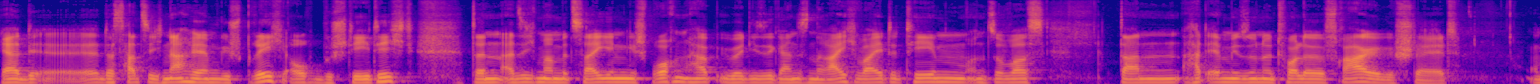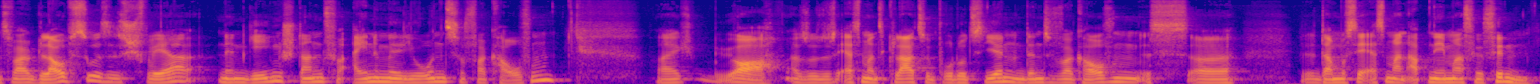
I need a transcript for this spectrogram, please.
ja, äh, das hat sich nachher im Gespräch auch bestätigt. Dann, als ich mal mit Zeigin gesprochen habe über diese ganzen Reichweite-Themen und sowas, dann hat er mir so eine tolle Frage gestellt. Und zwar, glaubst du, es ist schwer, einen Gegenstand für eine Million zu verkaufen? Weil ich, ja, also das erstmal klar zu produzieren und dann zu verkaufen, ist, äh, da muss ja erstmal ein Abnehmer für finden.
